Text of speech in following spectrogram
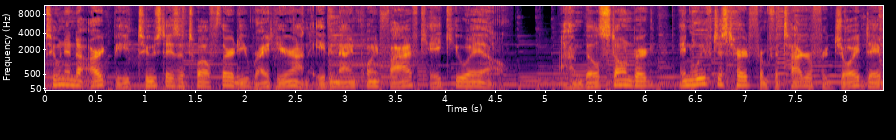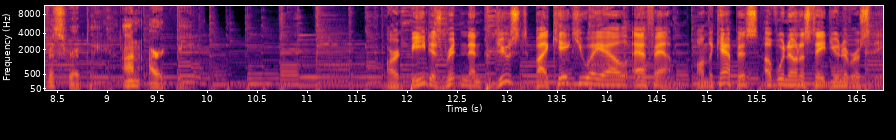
tune into Artbeat Tuesdays at 12:30 right here on 89.5 KQAL. I'm Bill Stoneberg, and we've just heard from photographer Joy Davis Ripley on Artbeat. Artbeat is written and produced by KQAL FM on the campus of Winona State University.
